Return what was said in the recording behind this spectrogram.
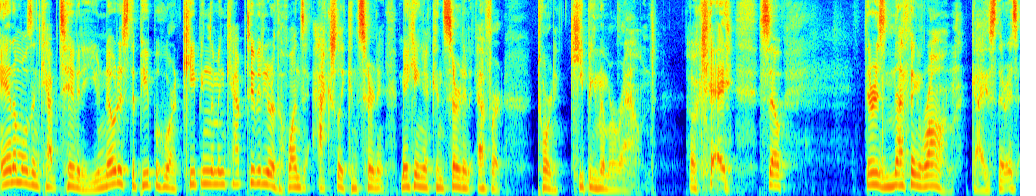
animals in captivity, you notice the people who are keeping them in captivity are the ones actually concerted, making a concerted effort toward keeping them around. Okay? So there is nothing wrong, guys. There is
